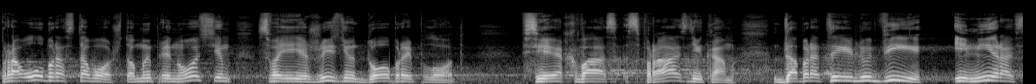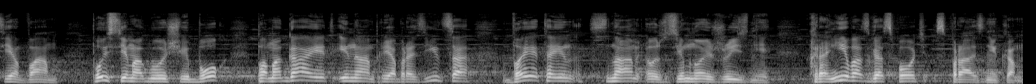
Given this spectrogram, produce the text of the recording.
прообраз того, что мы приносим своей жизнью добрый плод. Всех вас с праздником, доброты, любви и мира всем вам. Пусть и могущий Бог помогает и нам преобразиться в этой с нами земной жизни. Храни вас Господь с праздником!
